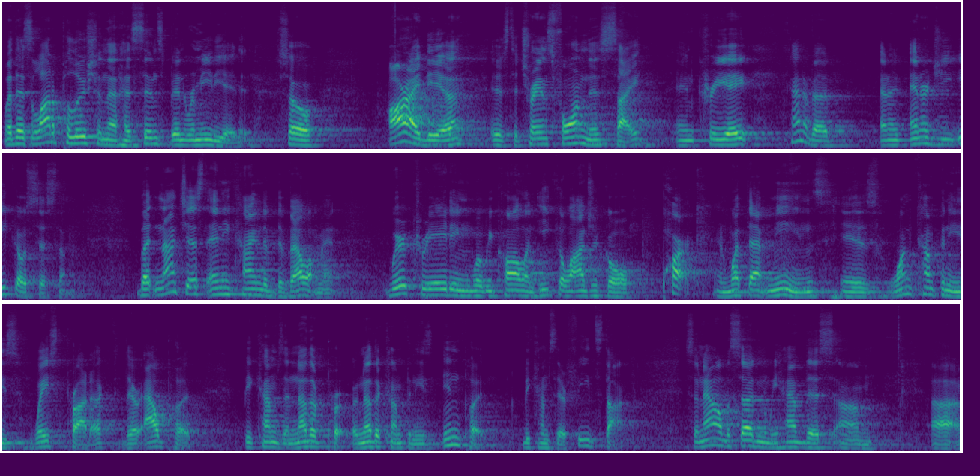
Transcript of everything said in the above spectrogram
But there's a lot of pollution that has since been remediated. So our idea is to transform this site and create kind of a, an energy ecosystem. But not just any kind of development. We're creating what we call an ecological park. And what that means is one company's waste product, their output, becomes another, another company's input, becomes their feedstock. So now all of a sudden we have this um, uh,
